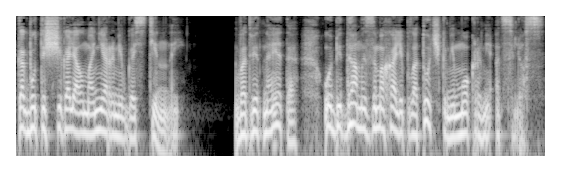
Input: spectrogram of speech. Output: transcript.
как будто щеголял манерами в гостиной. В ответ на это обе дамы замахали платочками, мокрыми от слез.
